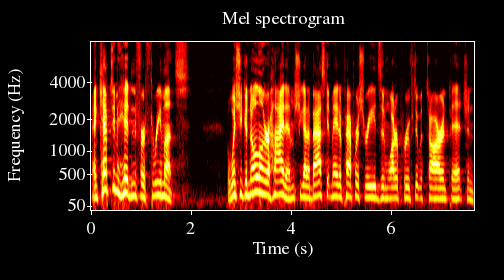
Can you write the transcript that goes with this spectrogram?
and kept him hidden for three months. But when she could no longer hide him, she got a basket made of papyrus reeds and waterproofed it with tar and pitch. And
